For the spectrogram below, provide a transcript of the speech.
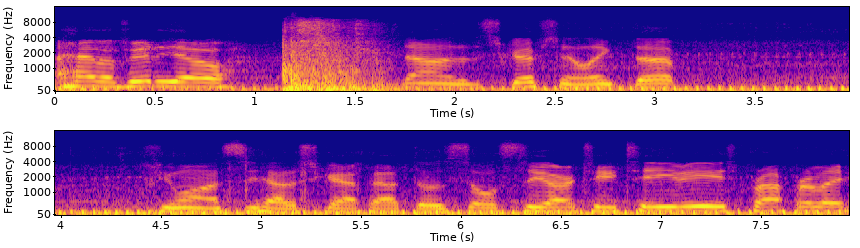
I have a video down in the description linked up if you want to see how to scrap out those old CRT TVs properly.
